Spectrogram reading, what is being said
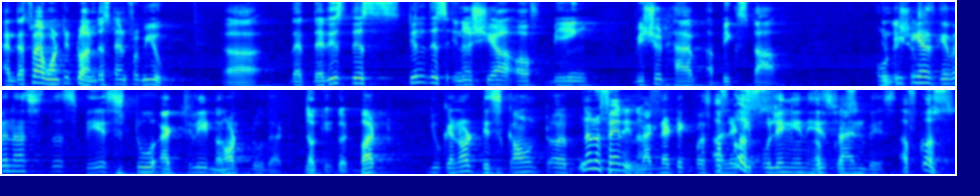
and that's why I wanted to understand from you, uh, that there is this, still this inertia of being, we should have a big star. OTT has given us the space to actually not do that. Okay, good. But you cannot discount a No, no, fair enough. magnetic personality pulling in his fan base. Of course.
